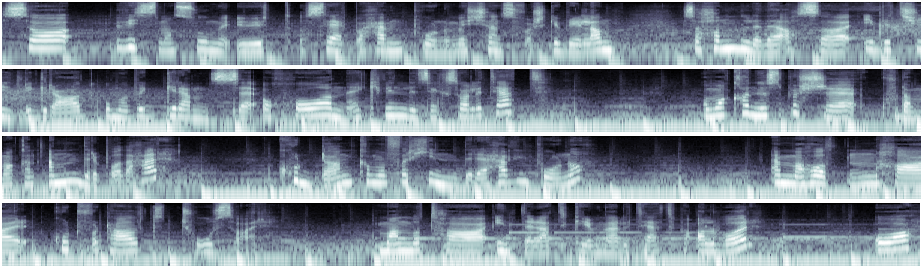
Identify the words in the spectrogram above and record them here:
Så hvis man zoomer ut og ser på hevnporno med kjønnsforskerbrillene, så handler det altså i betydelig grad om å begrense og håne kvinnelig seksualitet. Og man kan jo spørre seg hvordan man kan endre på det her. Hvordan kan man forhindre hevnporno? Emma Holten har kort fortalt to svar. Man må ta internettkriminalitet på alvor, og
